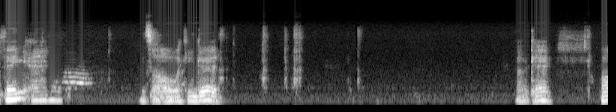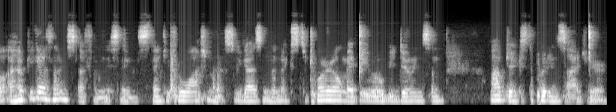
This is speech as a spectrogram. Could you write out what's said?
thing and it's all looking good. Okay well, I hope you guys learned stuff from these things. Thank you for watching. I'll see you guys in the next tutorial. Maybe we'll be doing some objects to put inside here.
